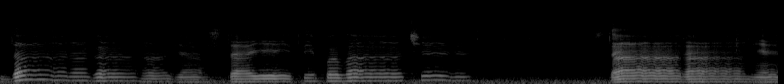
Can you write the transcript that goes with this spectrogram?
дорогая Стоит и плачет в стороне.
